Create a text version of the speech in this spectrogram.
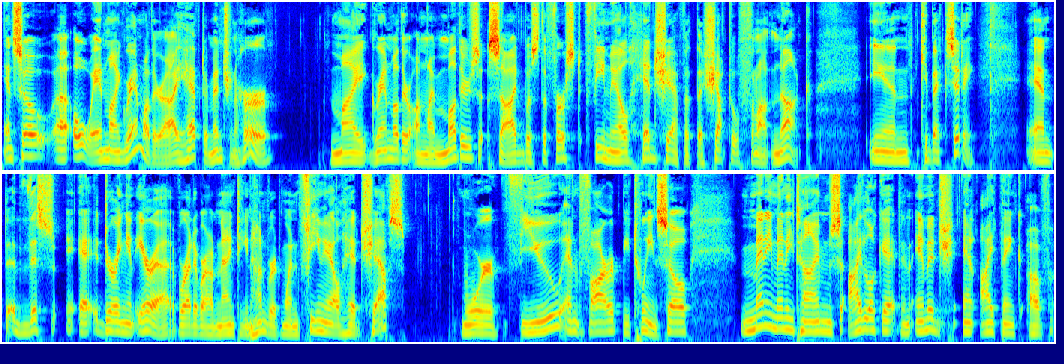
And so, uh, oh, and my grandmother, I have to mention her. My grandmother on my mother's side was the first female head chef at the Chateau Frontenac in Quebec City. And this uh, during an era right around 1900 when female head chefs were few and far between. So many, many times I look at an image and I think of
